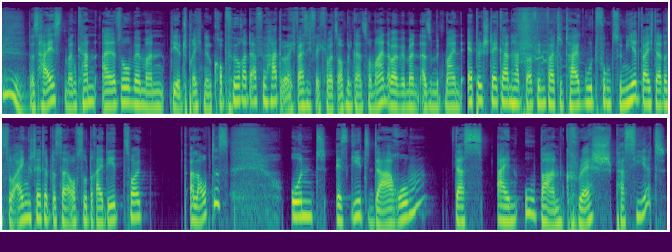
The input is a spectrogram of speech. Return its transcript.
Uh. Das heißt, man kann also, wenn man die entsprechenden Kopfhörer dafür hat, oder ich weiß nicht, vielleicht kann man es auch mit ganz normalen, aber wenn man, also mit meinen Apple-Steckern hat es auf jeden Fall total gut funktioniert, weil ich da das so eingestellt habe, dass da auch so 3D-Zeug erlaubt ist. Und es geht darum, dass ein U-Bahn-Crash passiert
